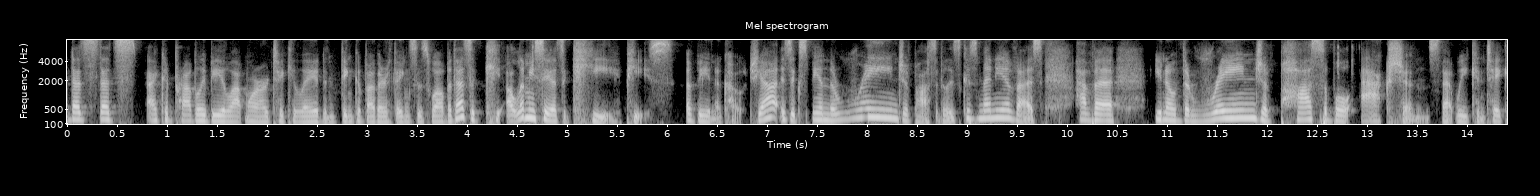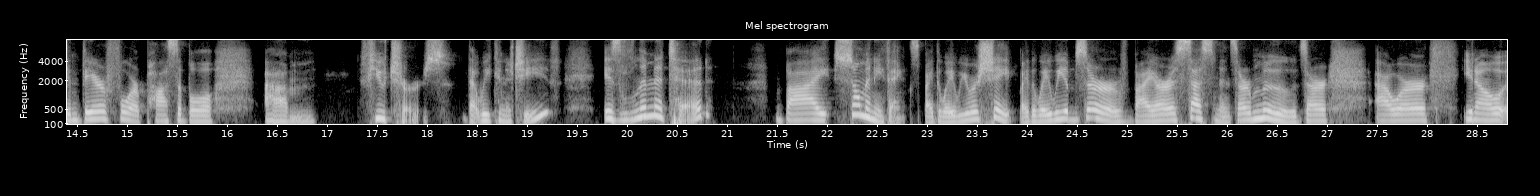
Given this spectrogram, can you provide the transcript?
that's that's i could probably be a lot more articulate and think of other things as well but that's a key uh, let me say that's a key piece of being a coach yeah is expand the range of possibilities because many of us have a you know the range of possible actions that we can take and therefore possible um, futures that we can achieve is limited by so many things by the way we were shaped by the way we observe by our assessments our moods our our you know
